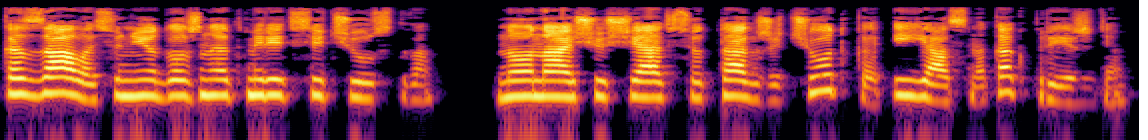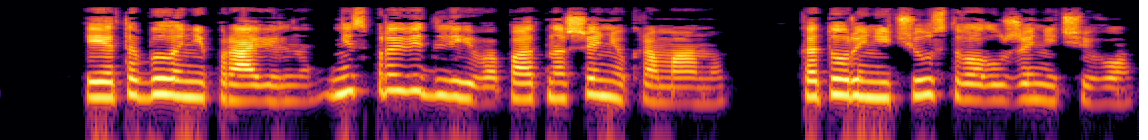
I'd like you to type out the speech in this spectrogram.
Казалось, у нее должны отмереть все чувства, но она ощущает все так же четко и ясно, как прежде. И это было неправильно, несправедливо по отношению к Роману, который не чувствовал уже ничего.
